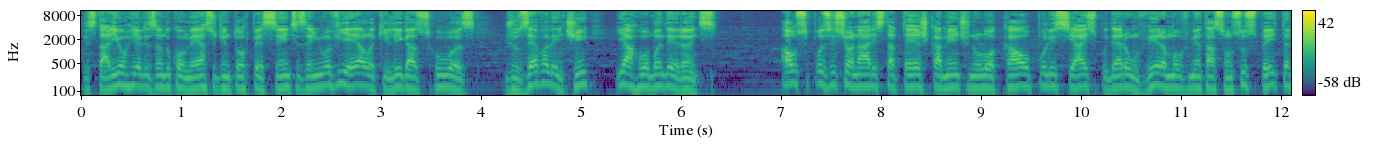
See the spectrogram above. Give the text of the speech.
estariam realizando comércio de entorpecentes em uma viela que liga as ruas José Valentim e a Rua Bandeirantes. Ao se posicionar estrategicamente no local, policiais puderam ver a movimentação suspeita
